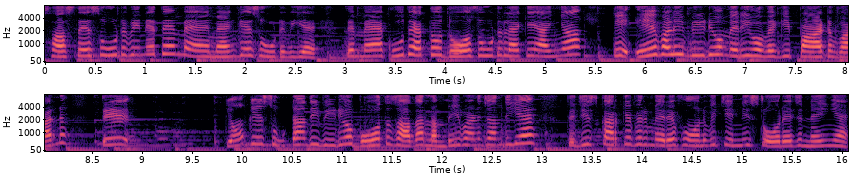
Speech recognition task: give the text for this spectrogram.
ਸਸਤੇ ਸੂਟ ਵੀ ਨੇ ਤੇ ਮੈਂ ਮਹਿੰਗੇ ਸੂਟ ਵੀ ਹੈ ਤੇ ਮੈਂ ਖੁਦ ਇੱਥੋਂ ਦੋ ਸੂਟ ਲੈ ਕੇ ਆਈਆਂ ਤੇ ਇਹ ਵਾਲੀ ਵੀਡੀਓ ਮੇਰੀ ਹੋਵੇਗੀ ਪਾਰਟ 1 ਤੇ ਕਿਉਂਕਿ ਸੂਟਾਂ ਦੀ ਵੀਡੀਓ ਬਹੁਤ ਜ਼ਿਆਦਾ ਲੰਬੀ ਬਣ ਜਾਂਦੀ ਹੈ ਤੇ ਜਿਸ ਕਰਕੇ ਫਿਰ ਮੇਰੇ ਫੋਨ ਵਿੱਚ ਇੰਨੀ ਸਟੋਰੇਜ ਨਹੀਂ ਹੈ,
